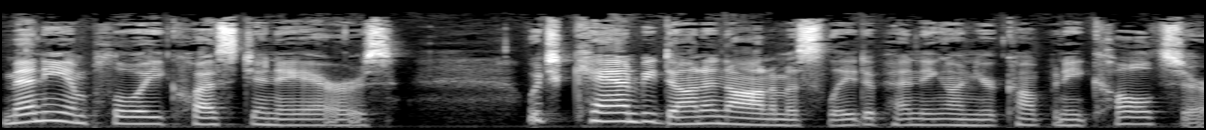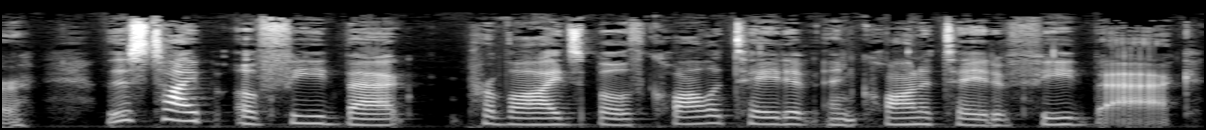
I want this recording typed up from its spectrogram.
many employee questionnaires, which can be done anonymously depending on your company culture. This type of feedback provides both qualitative and quantitative feedback.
